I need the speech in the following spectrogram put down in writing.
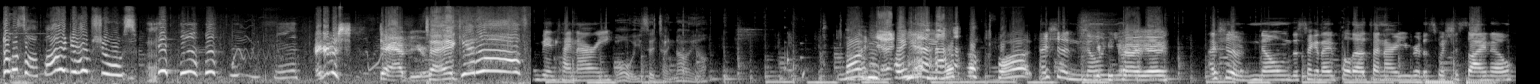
Those are my damn shoes. I'm gonna stab you. Take it off. I'm being Tighnari. Oh, you said Tighnari, huh? No, you Yeah. Yeah. What the fuck? I should have known you. Yippee-ki-yay. I should have known the second I pulled out Tighnari you were gonna switch to Cyno.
